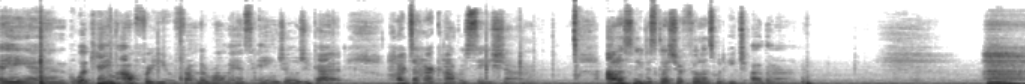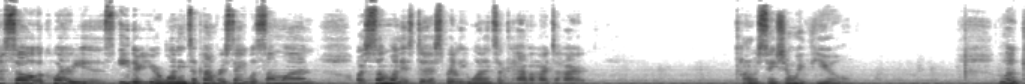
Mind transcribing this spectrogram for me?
And what came out for you from the romance angels, you got heart-to-heart -heart conversation. Honestly discuss your feelings with each other. so Aquarius, either you're wanting to conversate with someone or someone is desperately wanting to have a heart-to-heart -heart conversation with you. Look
